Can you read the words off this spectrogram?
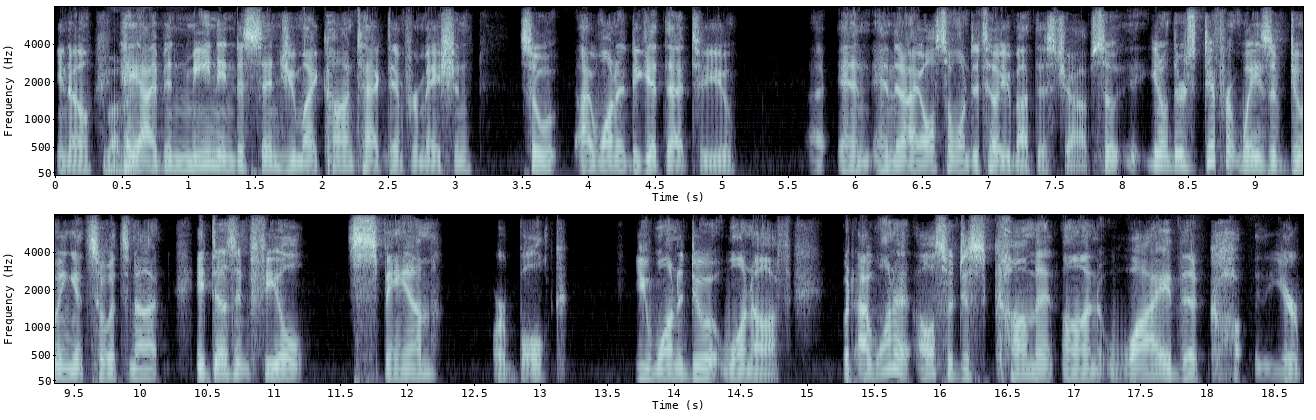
You know, Love hey, it. I've been meaning to send you my contact information, so I wanted to get that to you. Uh, and and then I also wanted to tell you about this job. So you know, there's different ways of doing it, so it's not it doesn't feel spam or bulk. You want to do it one off. But I want to also just comment on why the your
